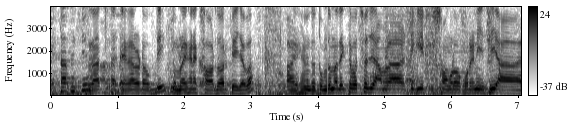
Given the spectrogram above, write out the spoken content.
একটা থেকে রাত এগারোটা। অবধি তোমরা এখানে খাবার দাওয়ার পেয়ে যাবা। আর এখানে তো তোমরা দেখতে পাচ্ছ যে আমরা টিকিট সংগ্রহ করে নিয়েছি। আর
